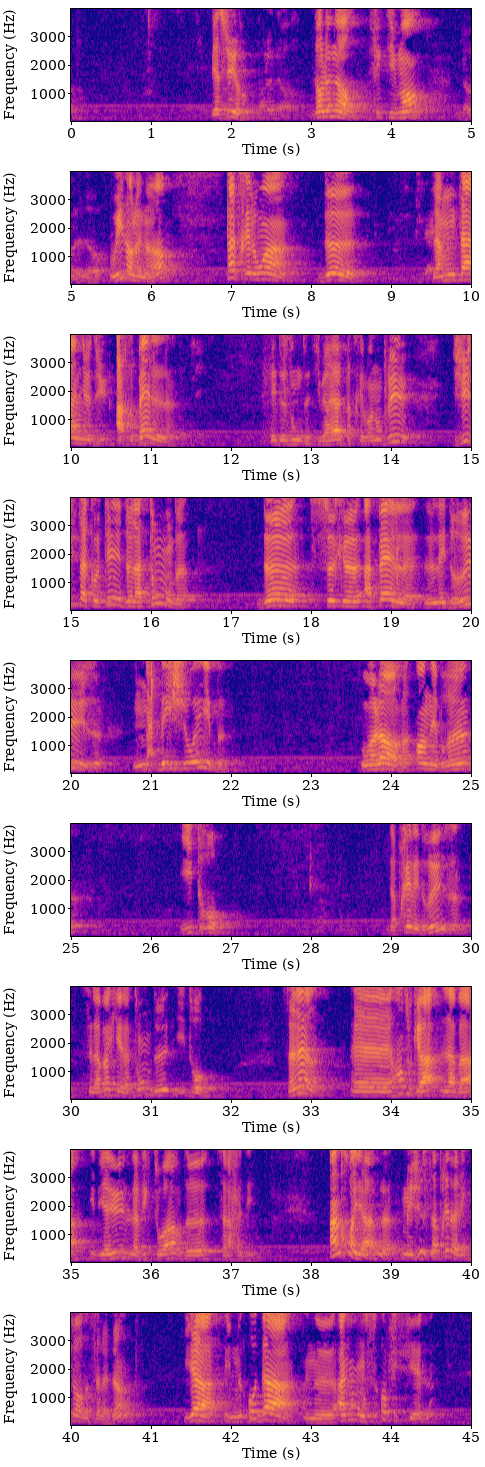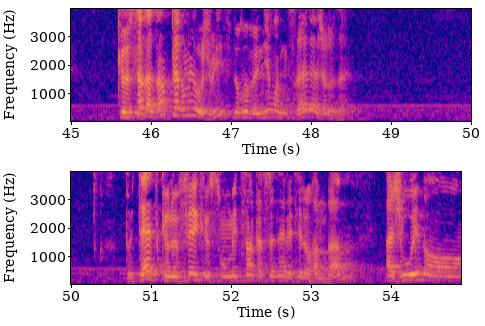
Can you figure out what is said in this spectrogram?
bien sûr, Dans le nord. dans le nord, effectivement, Dans le nord. oui, dans le nord, pas très loin de la montagne du Arbel Aussi. et de donc de Tibériade, pas très loin non plus, juste à côté de la tombe de ce que appellent les Druzes Nabi Shoaib, ou alors en hébreu Yitro. D'après les Druzes, c'est là-bas qu'il y la tombe de Yitro. C'est-à-dire, euh, en tout cas, là-bas, il y a eu la victoire de Salah ad-Din. Incroyable, mais juste après la victoire de Saladin, il y a une oda, une annonce officielle que Saladin permet aux Juifs de revenir en Israël et à Jérusalem. Peut-être que le fait que son médecin personnel était le Rambam a joué dans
